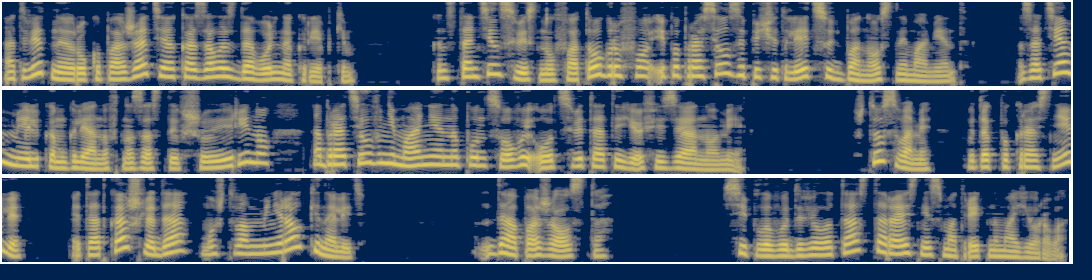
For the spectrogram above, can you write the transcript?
Ответное рукопожатие оказалось довольно крепким. Константин свистнул фотографу и попросил запечатлеть судьбоносный момент. Затем, мельком глянув на застывшую Ирину, обратил внимание на пунцовый отцвет от ее физиономии. «Что с вами? Вы так покраснели? Это от кашля, да? Может, вам минералки налить?» «Да, пожалуйста». Сипло выдавила та, стараясь не смотреть на Майорова.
